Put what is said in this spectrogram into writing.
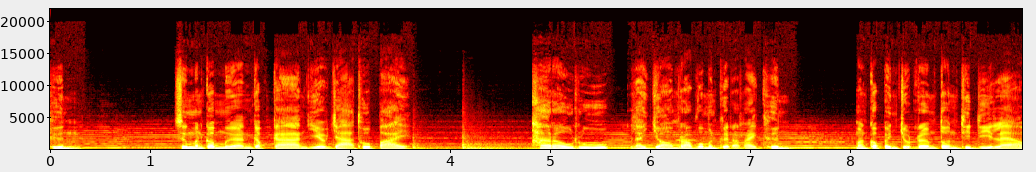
ขึ้น ซึ่งมันก็เหมือนกับการเยียวยาทั่วไป ถ้าเรารู้และยอมรับว่ามันเกิดอะไรขึ้น มันก็เป็นจุดเริ่มต้นที่ดีแล้ว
